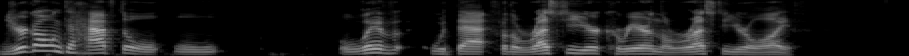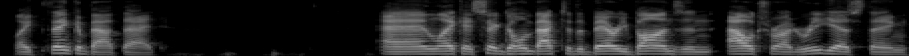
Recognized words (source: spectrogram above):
you're going to have to l- live with that for the rest of your career and the rest of your life. Like, think about that. And like I said, going back to the Barry Bonds and Alex Rodriguez thing,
